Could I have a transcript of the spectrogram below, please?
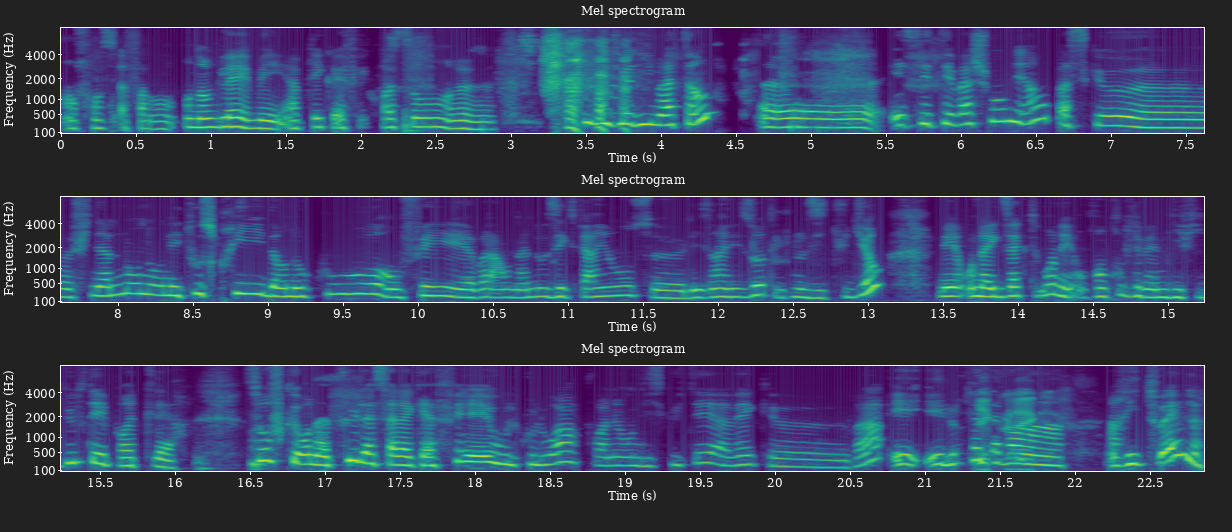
en France, enfin en, anglais, mais appelé café croissant euh, tous les jeudis matin. Euh, et c'était vachement bien parce que euh, finalement, nous, on est tous pris dans nos cours, on fait, voilà, on a nos expériences euh, les uns et les autres avec nos étudiants, mais on a exactement les, on rencontre les mêmes difficultés pour être clair. Sauf qu'on n'a plus la salle à café ou le couloir pour aller en discuter avec, euh, voilà. Et, et le fait d'avoir un, un, rituel,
